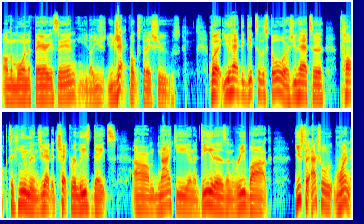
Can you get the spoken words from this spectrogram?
on the more nefarious end, you know, you you jack folks for their shoes. But you had to get to the stores. You had to talk to humans. You had to check release dates um, Nike and Adidas and Reebok used to actually run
